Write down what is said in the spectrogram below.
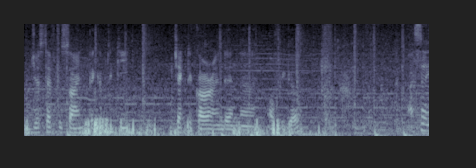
we just have to sign, pick up the key, check the car, and then uh, off we go. Say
